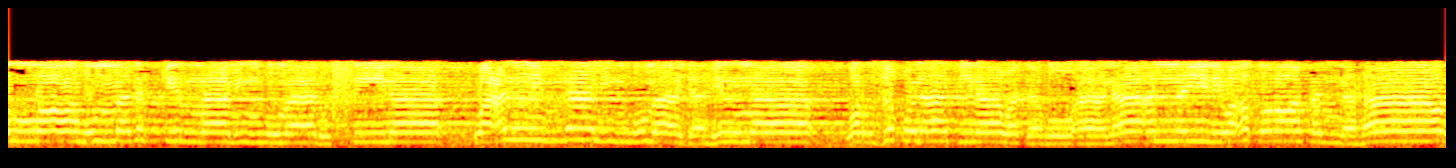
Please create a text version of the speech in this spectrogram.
اللهم ذكرنا منه ما نسينا وعلمنا منه ما جهلنا وارزقنا تلاوته آناء الليل وأطراف النهار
